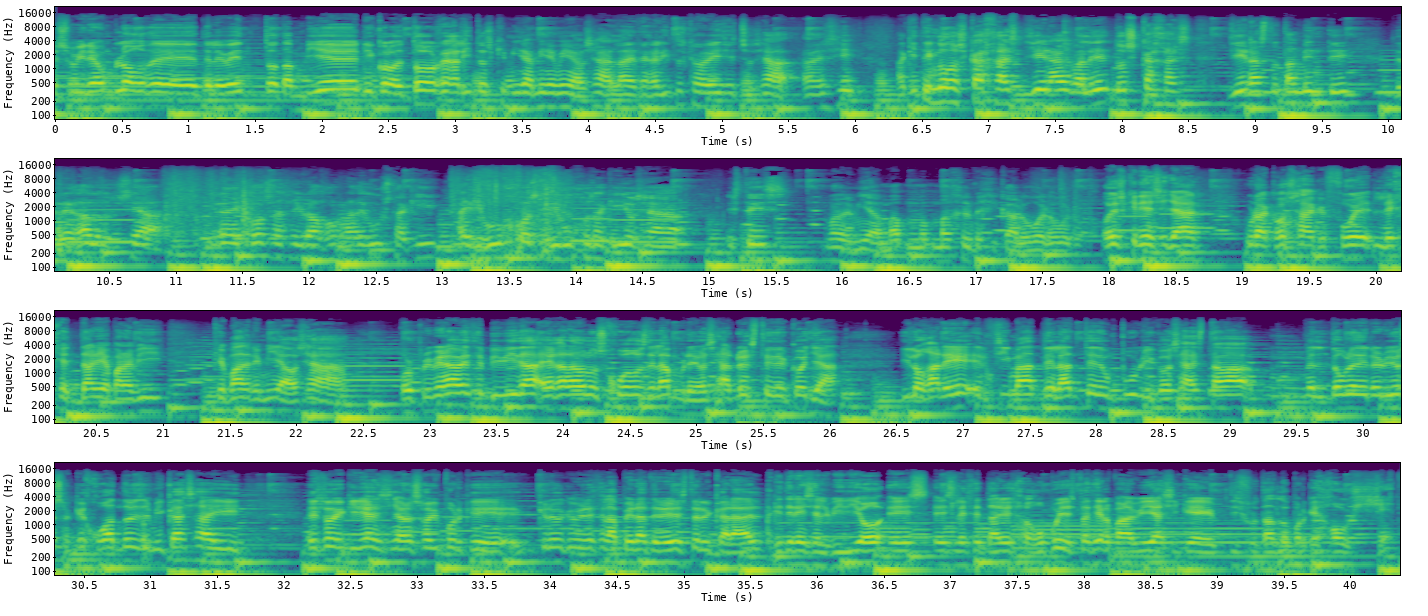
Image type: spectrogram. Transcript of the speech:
Subiré un blog de- del evento también y con todos los regalitos que mira, mira, mira, o sea, la de regalitos que me habéis hecho, o sea, a ver si... Aquí tengo dos cajas llenas, ¿vale? Dos cajas llenas totalmente de regalos, o sea, llena de cosas, hay una gorra de gusto aquí, hay dibujos, hay dibujos aquí, o sea, este es, madre mía, Mangel mexicano, bueno, bueno. Hoy os quería enseñar una cosa que fue legendaria para mí, que madre mía, o sea, por primera vez en mi vida he ganado los Juegos del Hambre, o sea, no estoy de coña y lo gané encima delante de un público. O sea, estaba el doble de nervioso que jugando desde mi casa y es lo que quería enseñaros hoy porque creo que merece la pena tener esto en el canal. Aquí tenéis el vídeo, es, es legendario, es algo muy especial para mí, así que disfrutadlo porque oh shit.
